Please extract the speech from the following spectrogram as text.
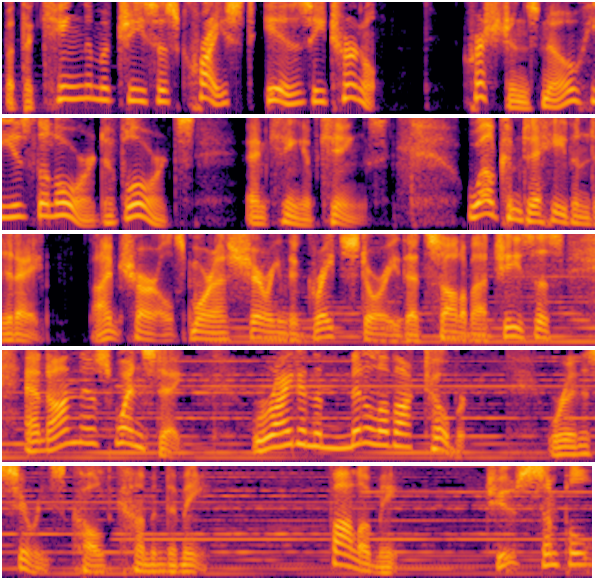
But the kingdom of Jesus Christ is eternal. Christians know he is the Lord of lords and King of kings. Welcome to Haven today. I'm Charles Morris, sharing the great story that's all about Jesus. And on this Wednesday, right in the middle of October, we're in a series called Come Unto Me. Follow me. Two simple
